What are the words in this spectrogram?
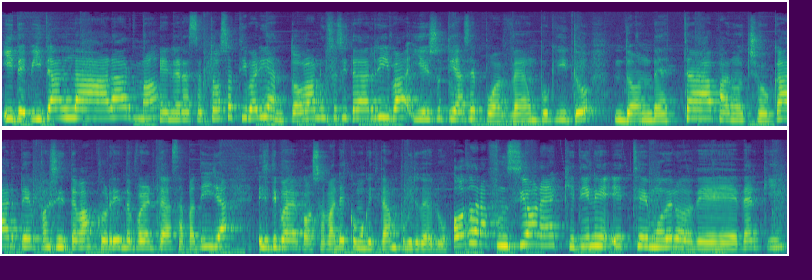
y te pitan la alarma, en el receptor se activarían todas las lucecitas de arriba y eso te hace pues ver un poquito dónde estás, para no chocarte, para si te vas corriendo ponerte las zapatillas, ese tipo de cosas, ¿vale? Como que te da un poquito de luz. Otra de las funciones que tiene este modelo de Derkin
